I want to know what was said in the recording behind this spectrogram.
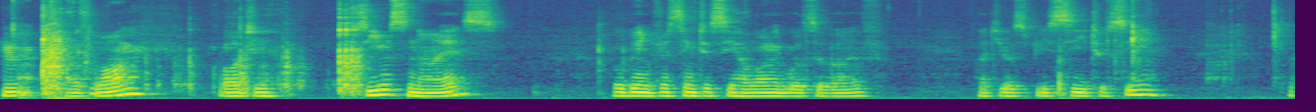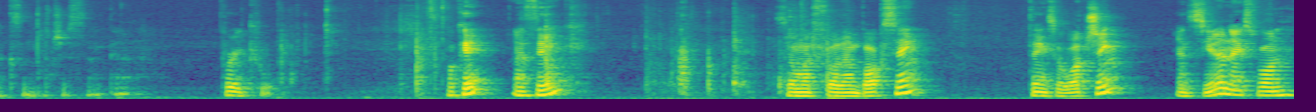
not quite long quality seems nice. Will be interesting to see how long it will survive. But USB-C to C, plugs just like that. Very cool. Okay, I think. So much for the unboxing. Thanks for watching and see you in the next one.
